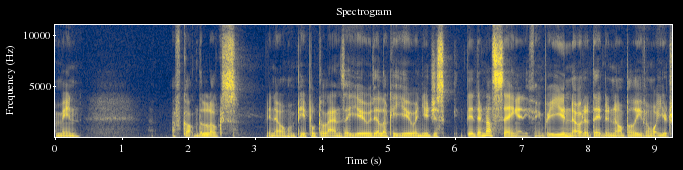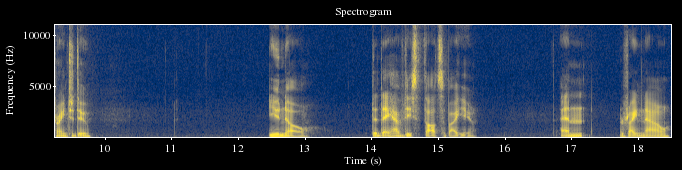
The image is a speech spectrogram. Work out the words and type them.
I mean, I've gotten the looks, you know, when people glance at you, they look at you and you just, they, they're not saying anything, but you know that they do not believe in what you're trying to do. You know that they have these thoughts about you. And right now,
